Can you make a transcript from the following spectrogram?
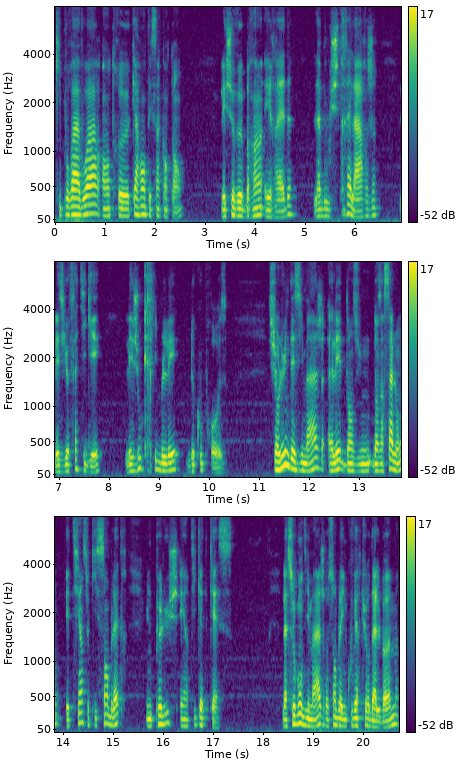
qui pourrait avoir entre 40 et 50 ans, les cheveux bruns et raides, la bouche très large, les yeux fatigués, les joues criblées de coupes roses. Sur l'une des images, elle est dans, dans un salon et tient ce qui semble être une peluche et un ticket de caisse. La seconde image ressemble à une couverture d'album.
